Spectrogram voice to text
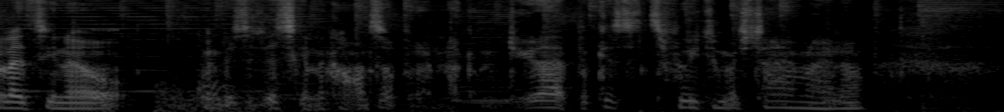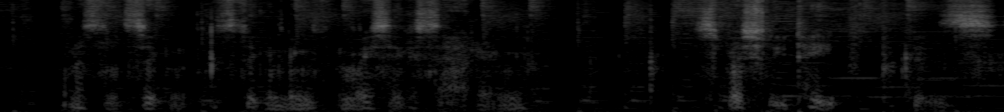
lets you know when there's a disc in the console, but I'm not going to do that because it's way too much time and I don't want to start sticking, sticking things in my Sega Saturn, especially tape, because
